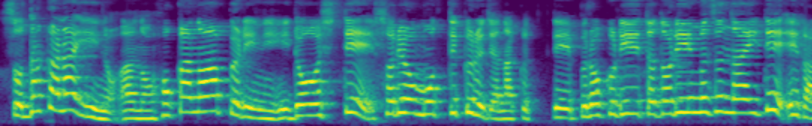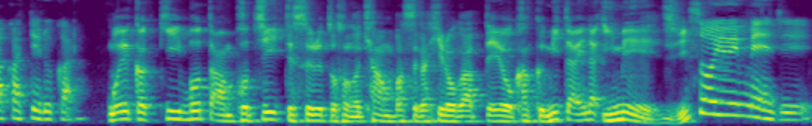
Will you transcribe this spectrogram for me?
そう、だからいいの。あの、他のアプリに移動して、それを持ってくるじゃなくって、プロクリエイトドリームズ内で絵が描けるから。お絵描きボタンポチってするとそのキャンバスが広がって絵を描くみたいなイメージ？そういうイメージ。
